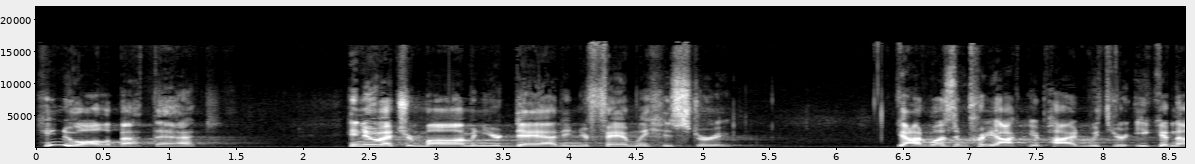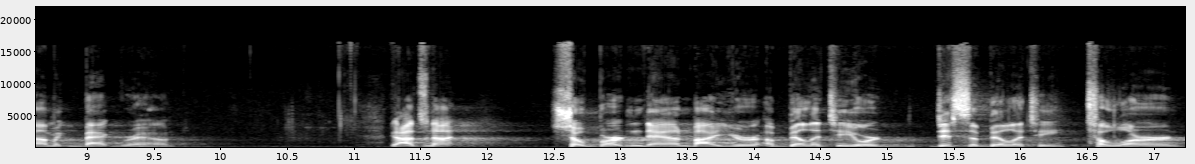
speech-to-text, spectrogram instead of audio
He knew all about that. He knew about your mom and your dad and your family history. God wasn't preoccupied with your economic background. God's not so burdened down by your ability or disability to learn,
